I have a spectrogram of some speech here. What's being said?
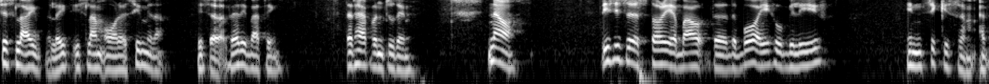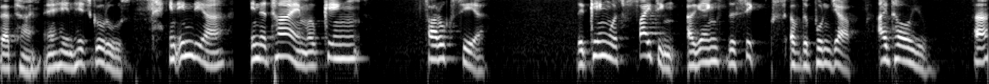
Just like the late Islam order, similar. It's a very bad thing that happened to them. Now, this is a story about the, the boy who believed in Sikhism at that time and in his gurus. In India, in the time of King Farrukhsiyar. The king was fighting against the Sikhs of the Punjab. I told you. Huh?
